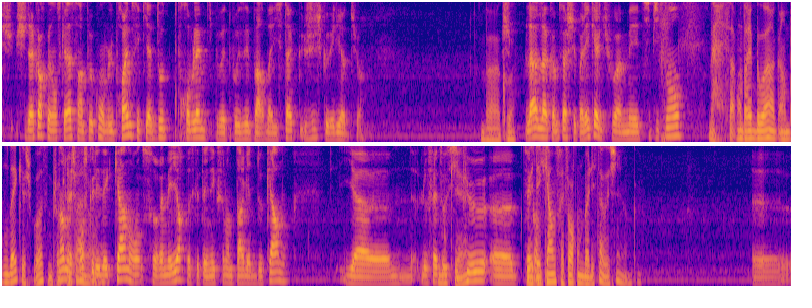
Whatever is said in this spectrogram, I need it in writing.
Je, je suis d'accord que dans ce cas-là, c'est un peu con. Mais le problème, c'est qu'il y a d'autres problèmes qui peuvent être posés par Ballista juste que Eliod, tu vois. Bah quoi? Là, là, comme ça, je sais pas lesquels, tu vois. Mais typiquement. Bah, ça rendrait Boa un, un bon deck, je sais pas, ça me Non, mais je pas, pense que genre. les decks Karn seraient meilleurs parce que t'as une excellente target de Karn. Il y a euh, le fait aussi que. euh, Mais des tu- carnes seraient forts contre Ballista aussi. donc. Euh,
